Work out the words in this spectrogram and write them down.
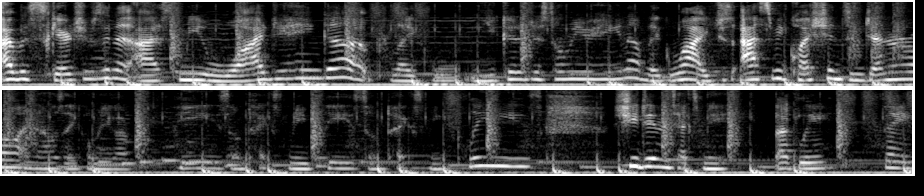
I was scared she was gonna ask me why'd you hang up? Like you could have just told me you're hanging up. Like why? Just ask me questions in general. And I was like, oh my god, please don't text me. Please don't text me. Please. She didn't text me. Luckily, thank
